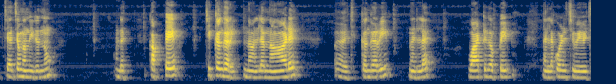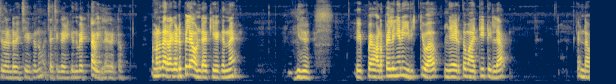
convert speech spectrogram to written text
അച്ചാച്ചൻ വന്നിരുന്നു. കപ്പയും ചിക്കൻ കറി നല്ല നാടൻ ചിക്കൻ കറി നല്ല വാട്ടുകപ്പയും നല്ല കുഴച്ച് വേവിച്ച് തണ്ട് വെച്ചേക്കുന്നു. അച്ചാച്ചൻ കഴിക്കുന്നു. വെട്ടമില്ല കേട്ടോ. നമ്മൾ വിറകടുപ്പിലാണ് ഉണ്ടാക്കിയേക്കുന്നത് ഇപ്പം അടപ്പയിലിങ്ങനെ ഇരിക്കുക ഞാൻ എടുത്ത് മാറ്റിയിട്ടില്ല. കണ്ടോ?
